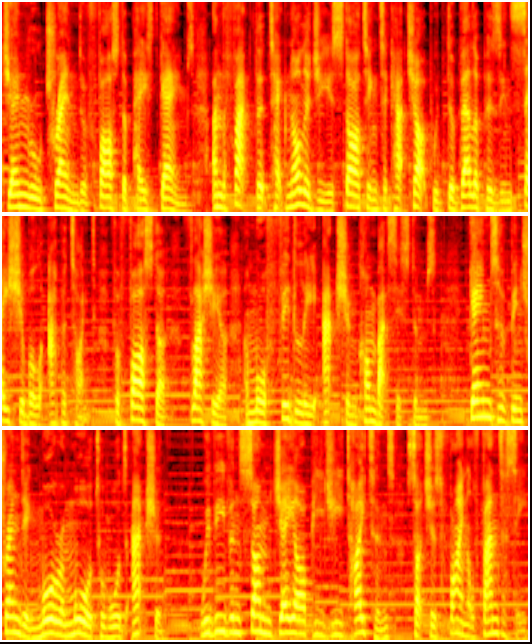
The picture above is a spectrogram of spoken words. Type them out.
general trend of faster paced games and the fact that technology is starting to catch up with developers' insatiable appetite for faster, flashier, and more fiddly action combat systems, games have been trending more and more towards action, with even some JRPG titans such as Final Fantasy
